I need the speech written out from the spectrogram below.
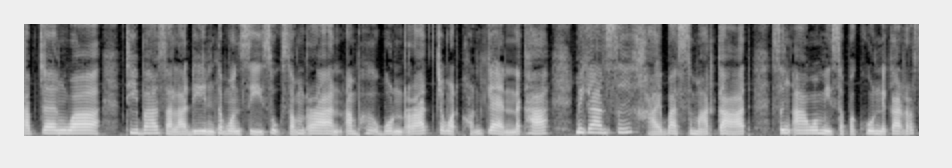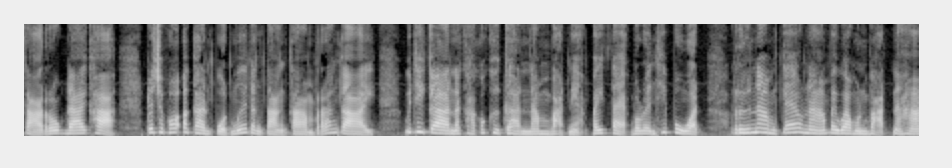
รับแจ้งว่าที่บ้านสาราดินตำบลศรีสุขสำราญอำเภออุบลรัตน์จังหวัดขอนแก่นนะคะ มีการซื้อขายบัตร smart card ซึ่งอ้างว่ามีสรรพคุณในการรักษาโรคได้ค่ะ โดยเฉพาะอาการปวดเมื่อยต่างๆ ตามร่างกาย วิธีการนะคะก็คือการนำบัตรเนี่ยไปแตะบริเวณที่ปวด หรือนำแก้วน้ำไปวางบนบัตรนะคะ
